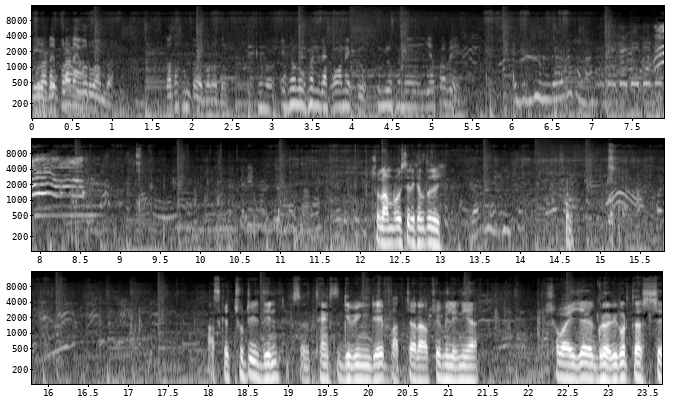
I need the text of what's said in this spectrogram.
পুরাটাই পুরাটাই করব আমরা। কথা শুনতে হবে বড়দের। শোনো, এখন ওখানে দেখো অনেক লোক। তুমি ওখানে ইয়ে পাবে? চলো, আমরা ওই সাইডে খেলতে যাই। আজকে ছুটির দিন থ্যাংকস গিভিং ডে বাচ্চারা ফ্যামিলি নিয়ে সবাই জায়গায় ঘোরাঘুরি করতে আসছে।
